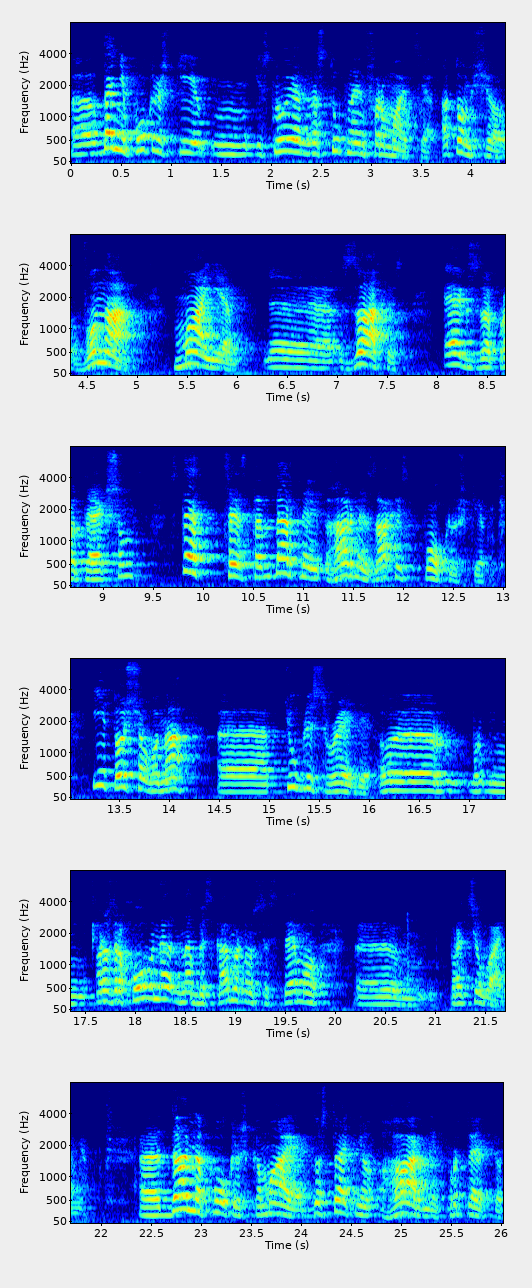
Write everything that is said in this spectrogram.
В даній покришці існує наступна інформація о тому, що вона має е, захист Exo Protection. Це, стандартний гарний захист покришки. І то, що вона е, tubeless ready, е, розрахована на безкамерну систему е, працювання. Дана покришка має достатньо гарний протектор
